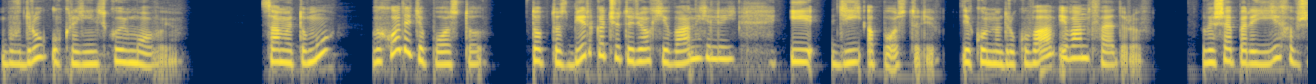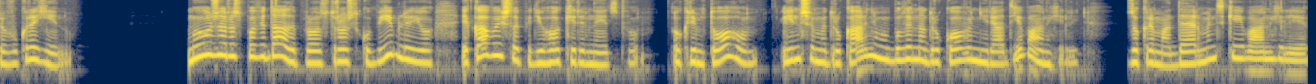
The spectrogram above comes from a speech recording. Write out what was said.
був друк українською мовою. Саме тому виходить апостол, тобто збірка чотирьох Євангелій і дій апостолів, яку надрукував Іван Федоров лише переїхавши в Україну. Ми вже розповідали про Острозьку Біблію, яка вийшла під його керівництвом. Окрім того, іншими друкарнями були надруковані ряд Євангелій, зокрема Дерменське Євангеліє,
